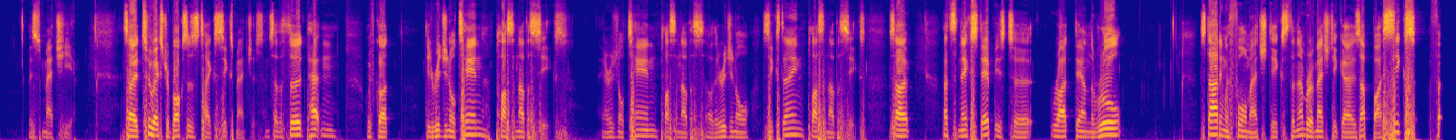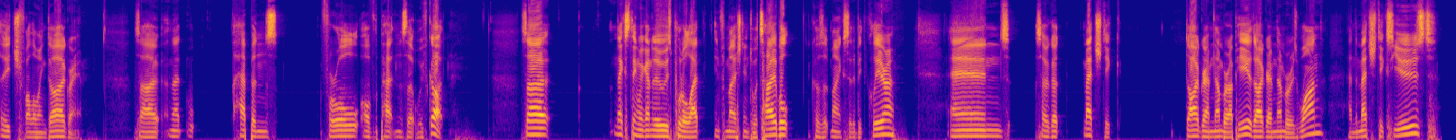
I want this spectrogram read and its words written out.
this match here. And so two extra boxes takes six matches. And so the third pattern, we've got the original 10 plus another 6. The original 10 plus another, or the original 16 plus another 6. So that's the next step is to write down the rule. Starting with four matchsticks, the number of matchstick goes up by 6 for each following diagram. So that happens for all of the patterns that we've got. So next thing we're going to do is put all that information into a table because it makes it a bit clearer. And so we've got matchstick diagram number up here. The diagram number is 1 and the matchsticks used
